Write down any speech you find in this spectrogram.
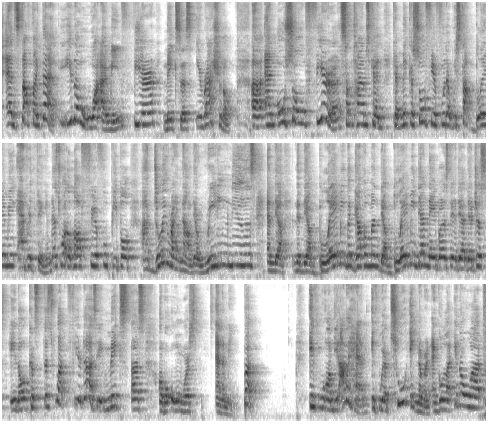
and stuff like that. You know what I mean? Fear makes us irrational. Uh, and also fear sometimes can, can make us so fearful that we start blaming everything. And that's what a lot of fearful people are doing right now. They're reading news and they're, they're blaming the government, they're blaming their neighbors, they're, they're, they're just, you know, because that's what fear does. It makes us our own worst enemy. But if we on the other hand, if we're too ignorant and go like, you know what,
